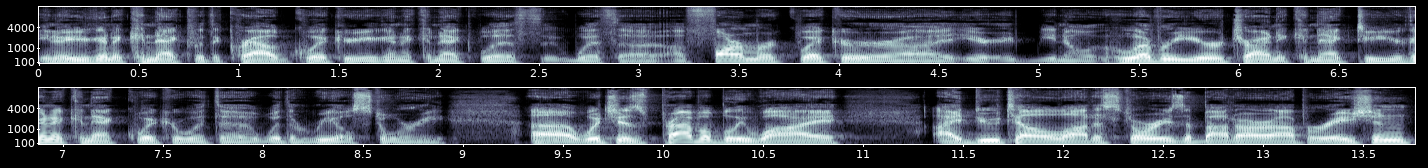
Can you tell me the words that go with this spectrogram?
you know, you're going to connect with the crowd quicker. You're going to connect with with a, a farmer quicker. Uh, you know, whoever you're trying to connect to, you're going to connect quicker with a with a real story, uh, which is probably why. I do tell a lot of stories about our operation,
